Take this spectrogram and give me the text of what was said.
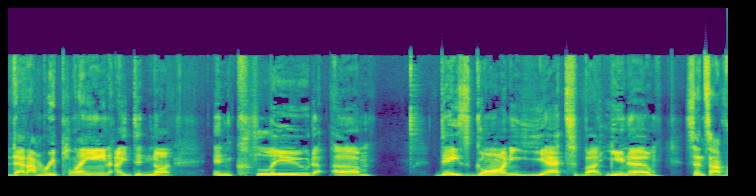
that I'm replaying, I did not include um, Days Gone yet. But you know, since I've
